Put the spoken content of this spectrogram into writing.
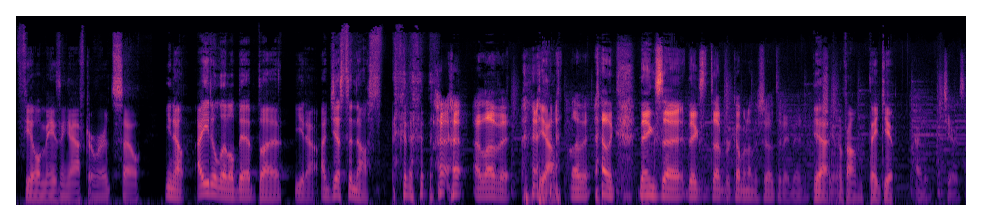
feel amazing afterwards. So, you know, I eat a little bit, but, you know, just enough. I love it. Yeah. I love it. Alec, thanks uh thanks a ton for coming on the show today, man. yeah, no it. problem. Thank you. All right, cheers.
